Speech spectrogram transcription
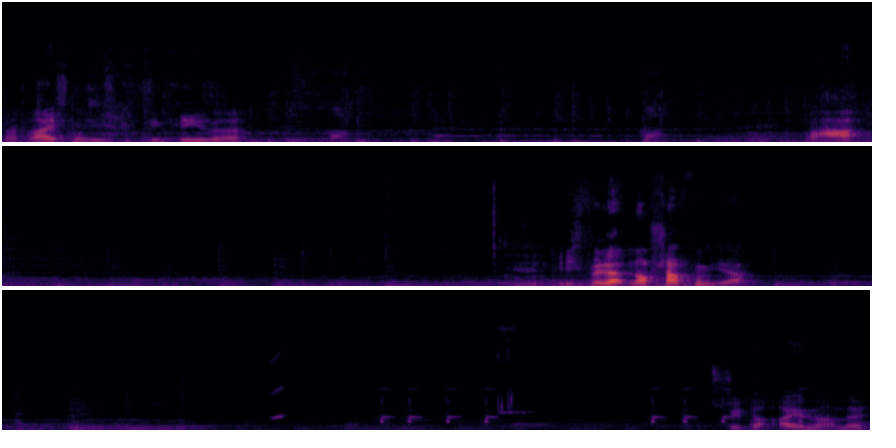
Das reicht nicht, die Krise. Ah. Ich will das noch schaffen, ja. Steht da einer, ne?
